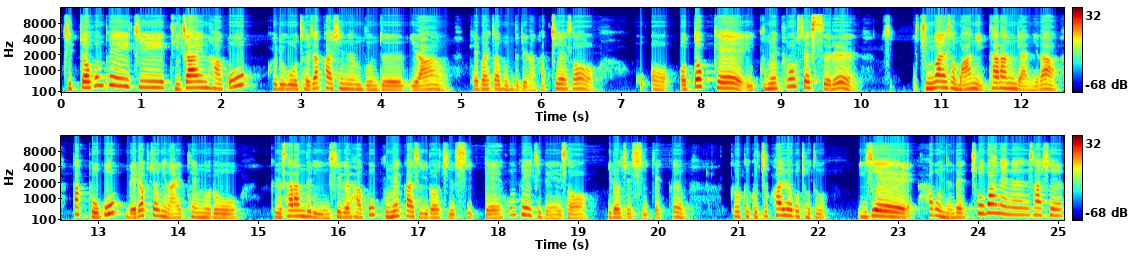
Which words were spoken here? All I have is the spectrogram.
직접 홈페이지 디자인하고 그리고 제작하시는 분들이랑 개발자분들이랑 같이 해서 어, 떻게 이 구매 프로세스를 중간에서 많이 이탈하는 게 아니라 딱 보고 매력적인 아이템으로 그 사람들이 인식을 하고 구매까지 이루어질 수 있게 홈페이지 내에서 이루어질 수 있게끔 그렇게 구축하려고 저도 이제 하고 있는데 초반에는 사실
